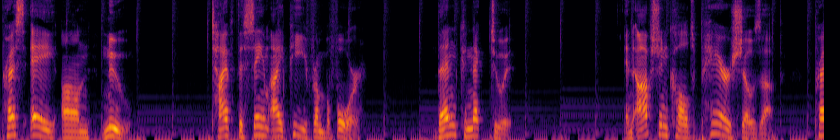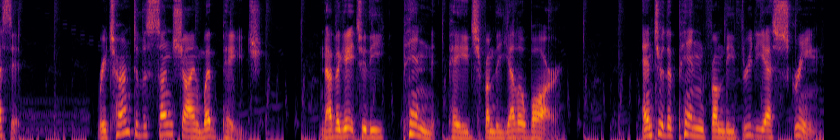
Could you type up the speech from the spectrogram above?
Press A on New. Type the same IP from before. Then connect to it. An option called Pair shows up. Press it. Return to the Sunshine web page. Navigate to the PIN page from the yellow bar. Enter the PIN from the 3DS screen.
